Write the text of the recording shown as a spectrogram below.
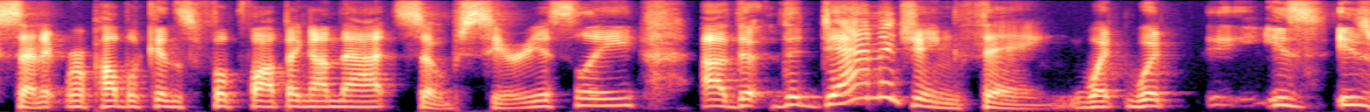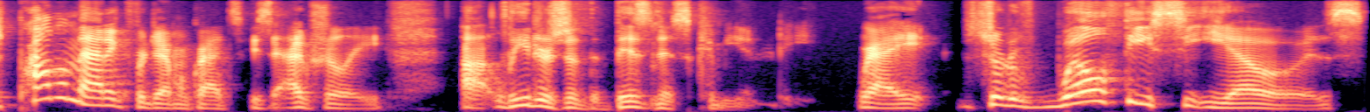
Senate Republicans flip flopping on that so seriously. Uh, the the damaging thing, what what is is problematic for Democrats, is actually uh, leaders of the business community right? Sort of wealthy CEOs,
